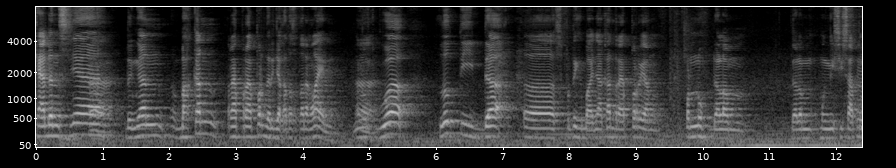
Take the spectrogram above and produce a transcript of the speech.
cadence-nya Ah. dengan bahkan rap-rapper dari Jakarta Selatan yang lain. Menurut Ah. gua lu tidak eh, seperti kebanyakan rapper yang penuh dalam dalam mengisi satu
